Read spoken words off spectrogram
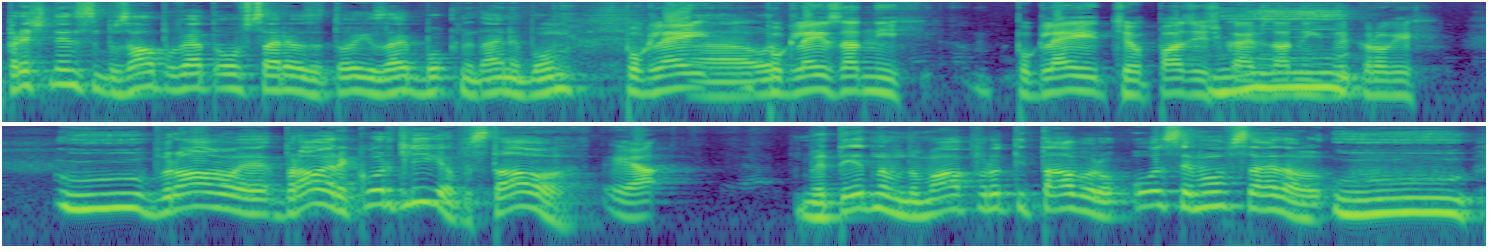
Prejšnji teden sem pozval povedati ovsarjev, zato jih zdaj bog ne daj ne bom. Poglej, uh, poglej zadnjih, poglej, če opaziš, kaj je v zadnjih dveh krogih. Uh, bravo, je, bravo je rekord lige postavo. Ja. Med tednom doma proti taboru, 8 offsajdov, uh,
